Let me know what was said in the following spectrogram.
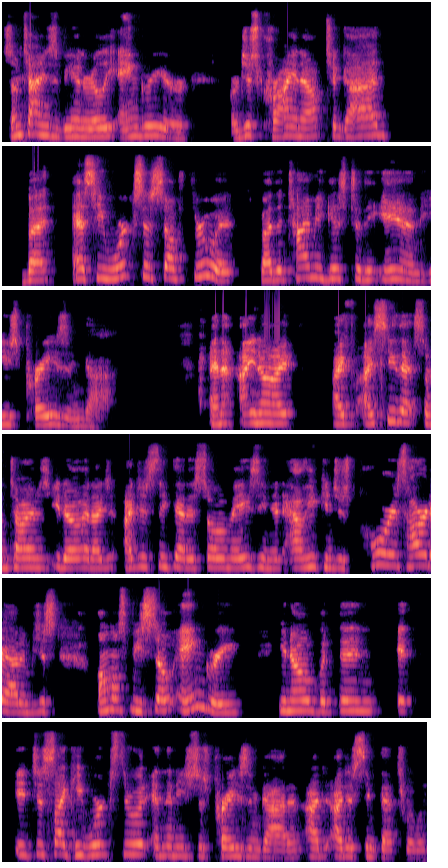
sometimes being really angry or or just crying out to God. But as he works himself through it, by the time he gets to the end, he's praising God. And I, you know, I, I, I see that sometimes, you know, and I, I just think that is so amazing and how he can just pour his heart out and just almost be so angry, you know, but then it, it just like he works through it and then he's just praising God. And I, I just think that's really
